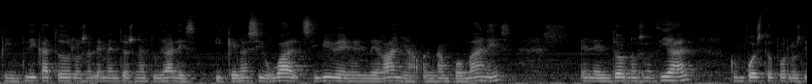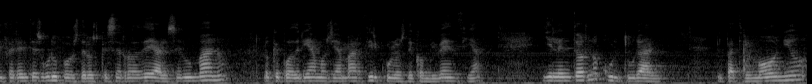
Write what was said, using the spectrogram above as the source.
que implica todos los elementos naturales y que no es igual si viven en Legaña o en Campomanes. El entorno social, compuesto por los diferentes grupos de los que se rodea el ser humano, lo que podríamos llamar círculos de convivencia y el entorno cultural, el patrimonio,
